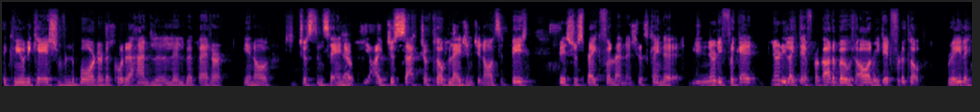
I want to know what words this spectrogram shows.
the communication from the board or they could have handled it a little bit better you know, just in saying, yeah. I've just sacked your club legend, you know, it's a bit disrespectful and it's just kind of, you nearly forget, nearly like they forgot about all he did for the club, really.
